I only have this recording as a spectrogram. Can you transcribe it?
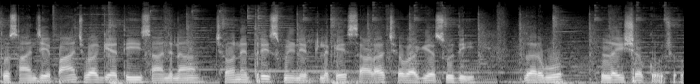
તો સાંજે પાંચ વાગ્યાથી સાંજના છ ને ત્રીસ મિનિટ એટલે કે સાડા છ વાગ્યા સુધી ગરબો લઈ શકો છો.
